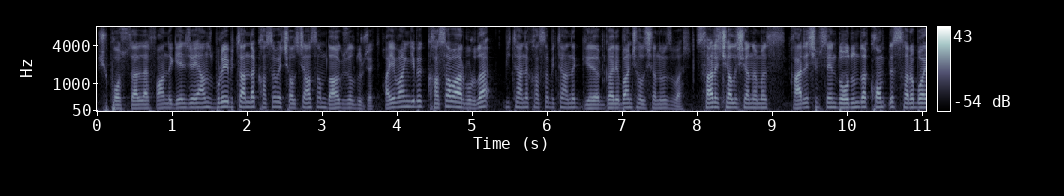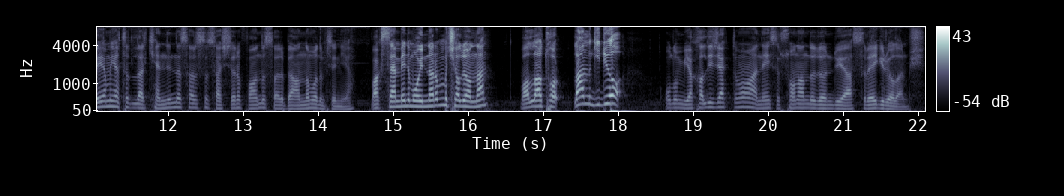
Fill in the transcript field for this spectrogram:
Şu posterler falan da gelince yalnız buraya bir tane de kasa ve çalışan alsam daha güzel duracak. Hayvan gibi kasa var burada. Bir tane kasa bir tane gariban çalışanımız var. Sarı çalışanımız. Kardeşim senin doğduğunda komple sarı boyaya mı yatırdılar? Kendin de sarısın saçların falan da sarı. Ben anlamadım seni ya. Bak sen benim oyunlarımı mı çalıyorsun lan? Vallahi tor... Lan gidiyor. Oğlum yakalayacaktım ama neyse son anda döndü ya. Sıraya giriyorlarmış.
